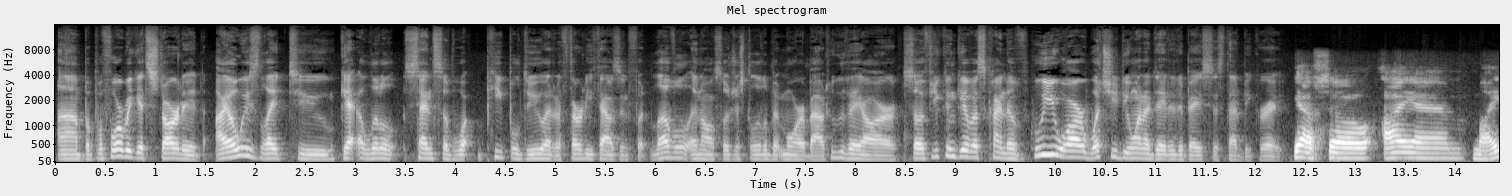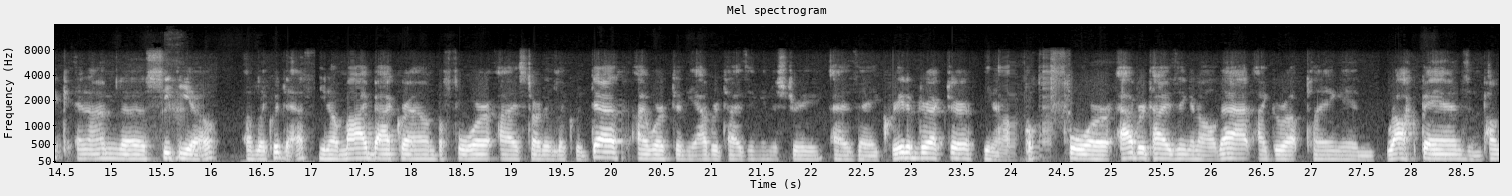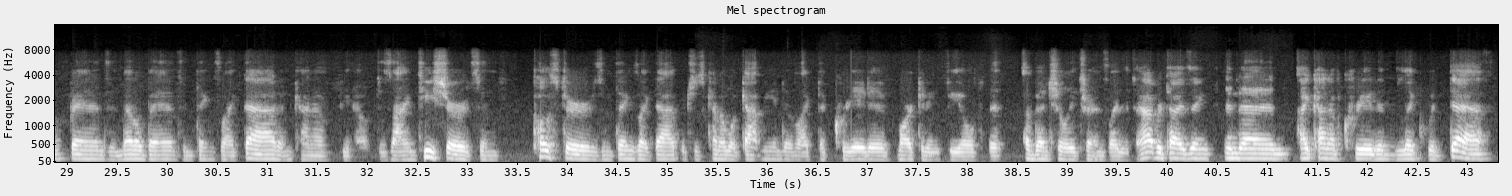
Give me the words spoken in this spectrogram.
uh, but before we get started, I always like to get a little sense of what people do at a 30,000 foot level and also just a little bit more about who they are. So if you can give us kind of who you are, what you do on a day to day basis, that'd be great. Yeah, so I am Mike and I'm the CEO of Liquid Death. You know, my background before I started Liquid Death, I worked in the advertising industry as a creative director. You know, before advertising and all that, I grew up playing in rock bands and punk bands and metal bands and things like that and kind of, you know, design t-shirts and posters and things like that, which is kind of what got me into like the creative marketing field that eventually translated to advertising. And then I kind of created Liquid Death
